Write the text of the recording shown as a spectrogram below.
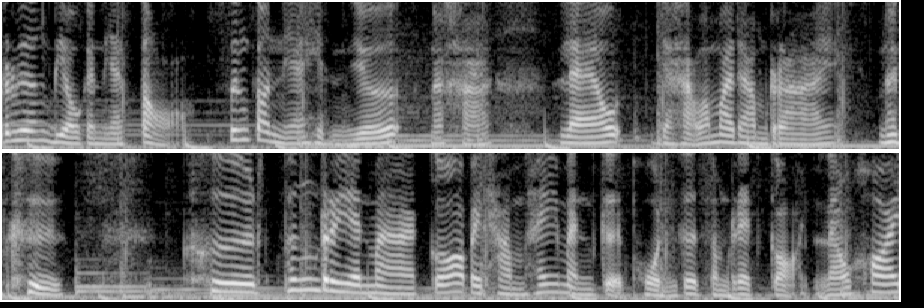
เรื่องเดียวกันเนี้ยต่อ ซึ่งตอนนี้เห็นเยอะนะคะ แล้วอย่าหาว่ามาดามร้ายนั่นคือ คือเพิ่งเรียนมาก็ไปทำให้มันเกิดผลเกิดสำเร็จก่อน แล้วค่อย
